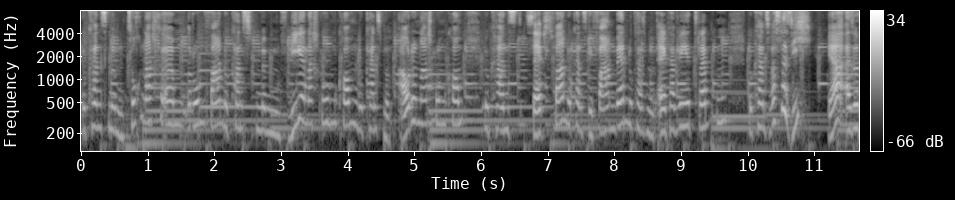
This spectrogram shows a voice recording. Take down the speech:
Du kannst mit dem Zug nach ähm, Rom fahren, du kannst mit dem Flieger nach Rom kommen, du kannst mit dem Auto nach Rom kommen, du kannst selbst fahren, du kannst gefahren werden, du kannst mit dem LKW trampen, du kannst was weiß ich. Ja, also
